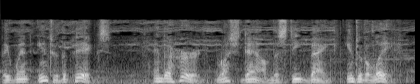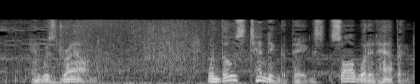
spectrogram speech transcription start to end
they went into the pigs, and the herd rushed down the steep bank into the lake and was drowned. When those tending the pigs saw what had happened,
